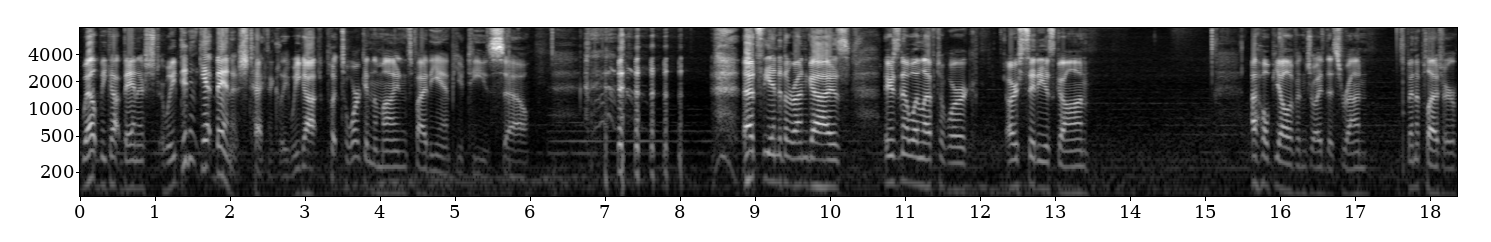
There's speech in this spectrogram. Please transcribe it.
Well, we got banished. We didn't get banished, technically. We got put to work in the mines by the amputees, so... That's the end of the run, guys. There's no one left to work. Our city is gone. I hope y'all have enjoyed this run. It's been a pleasure.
